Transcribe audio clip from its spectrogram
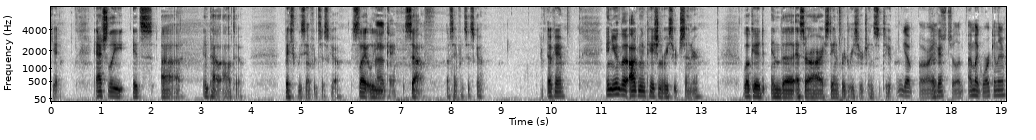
Okay. Actually, it's uh, in Palo Alto, basically San Francisco, slightly Okay. south of San Francisco. Okay. And you're in the Augmentation Research Center, located in the SRI Stanford Research Institute. Yep. All right. Okay. Just chilling. I'm like working there.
